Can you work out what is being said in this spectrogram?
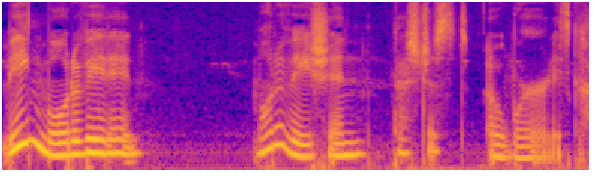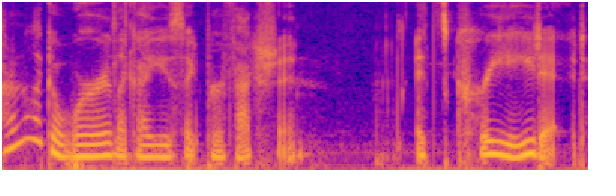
Being motivated, motivation, that's just a word. It's kind of like a word like I use like perfection. It's created.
